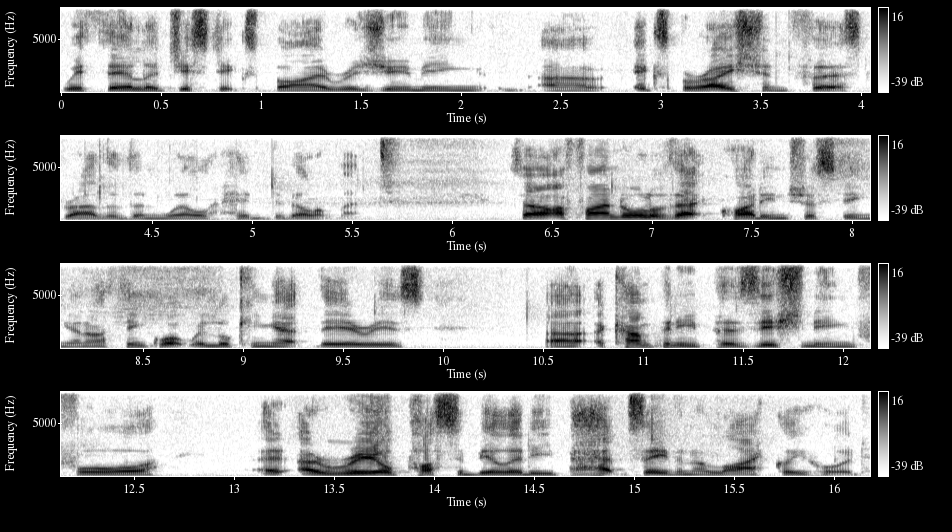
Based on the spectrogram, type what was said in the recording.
with their logistics by resuming uh, exploration first rather than wellhead development. So I find all of that quite interesting, and I think what we're looking at there is uh, a company positioning for a, a, real possibility, perhaps even a likelihood,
